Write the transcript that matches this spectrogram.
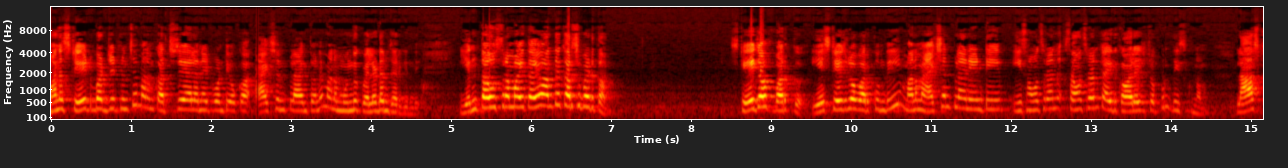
మన స్టేట్ బడ్జెట్ నుంచే మనం ఖర్చు చేయాలనేటువంటి ఒక యాక్షన్ ప్లాన్ తోనే మనం ముందుకు వెళ్ళడం జరిగింది. ఎంత అవసరం అవుతాయో అంతే ఖర్చు పెడతాం. స్టేజ్ ఆఫ్ వర్క్ ఏ స్టేజ్లో వర్క్ ఉంది మనం యాక్షన్ ప్లాన్ ఏంటి? ఈ సంవత్సరానికి సంవత్సరానికి ఐదు కాలేజ్ చొప్పున తీసుకున్నాం. లాస్ట్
